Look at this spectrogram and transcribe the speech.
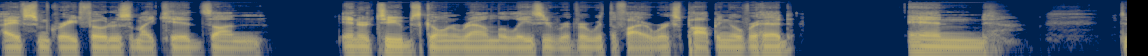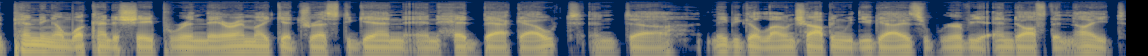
I have some great photos of my kids on inner tubes going around the lazy river with the fireworks popping overhead. And depending on what kind of shape we're in there, I might get dressed again and head back out and uh, maybe go lounge shopping with you guys wherever you end off the night.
